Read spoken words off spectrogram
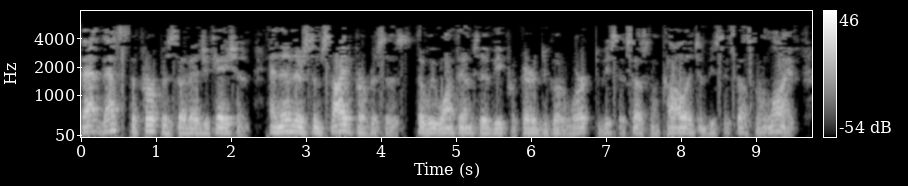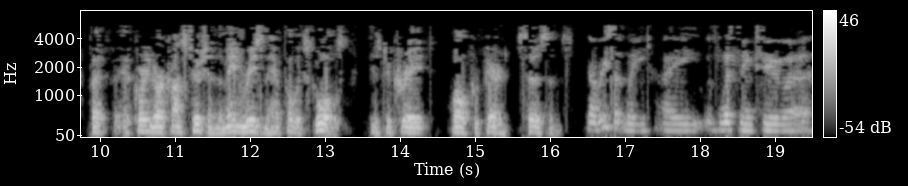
that that's the purpose of education. And then there's some side purposes that we want them to be prepared to go to work, to be successful in college, and be successful in life. But according to our Constitution, the main reason to have public schools is to create well-prepared citizens. Now, recently, I was listening to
